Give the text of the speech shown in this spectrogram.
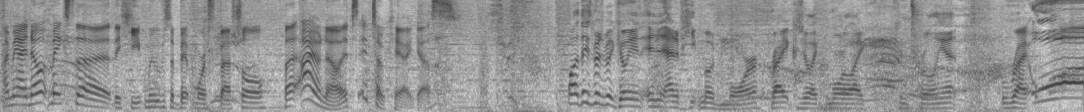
I mean, I know it makes the the heat moves a bit more special, but I don't know. It's it's okay, I guess. Well, I think especially going in and out of heat mode more, right? Because you're like more like controlling it. Right. Whoa!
